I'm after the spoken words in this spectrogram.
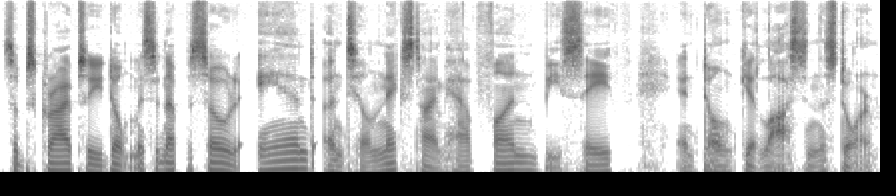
Subscribe so you don't miss an episode. And until next time, have fun, be safe, and don't get lost in the storm.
